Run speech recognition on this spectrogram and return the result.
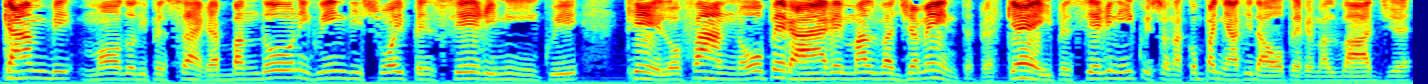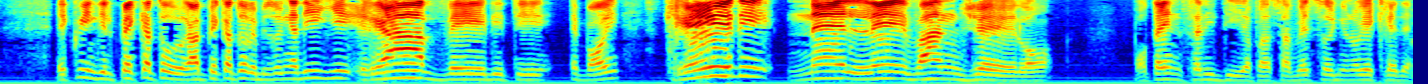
cambi modo di pensare, abbandoni quindi i suoi pensieri iniqui che lo fanno operare malvagiamente, perché i pensieri iniqui sono accompagnati da opere malvagie. E quindi il peccatore, al peccatore bisogna dirgli ravvediti e poi credi nell'Evangelo, potenza di Dio per la salvezza di ognuno che crede.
